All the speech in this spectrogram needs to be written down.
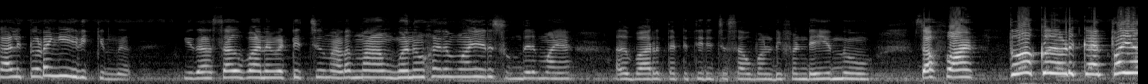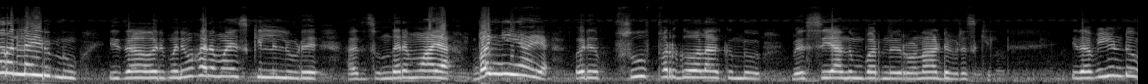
കളി തുടങ്ങിയിരിക്കുന്നു. ഇതാ സൗബാനെ വെട്ടിച്ച് നടന്ന മനോഹരമായ ഒരു സുന്ദരമായ അത് ബാറി തട്ടി തിരിച്ച് സൗബാൻ ഡിഫെൻഡ് ചെയ്യുന്നു. സഫാൻ തോക്കൊടുക്കാൻ തയ്യാറല്ലായിരുന്നു. ഇതാ ഒരു മനോഹരമായ സ്കില്ലിലൂടെ അത് സുന്ദരമായ ഭംഗിയായ ഒരു സൂപ്പർ ഗോളാക്കുന്നു മെസ്സിയാന്നും പറഞ്ഞ് റൊണാൾഡോയുടെ സ്കിൽ ഇതാ വീണ്ടും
